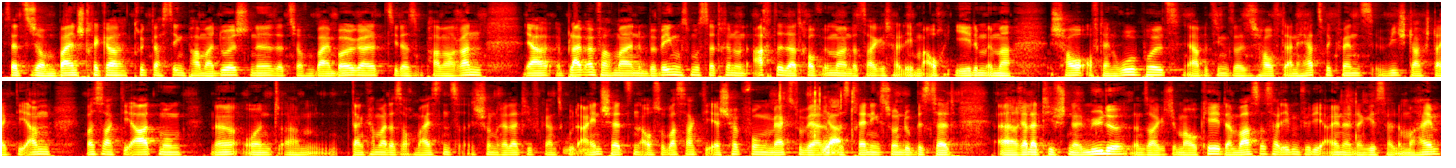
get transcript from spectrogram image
setz dich auf den Beinstrecker, drück das Ding ein paar Mal durch, ne? setz dich auf den Beinbeuger, zieh das ein paar Mal ran. Ja, bleib einfach mal in einem Bewegungsmuster drin und achte darauf immer, und das sage ich halt eben auch jedem immer, schau auf deinen Ruhepuls, ja, beziehungsweise schau auf deine Herzfrequenz, wie stark steigt die an, was sagt die Atmung, ne? Und ähm, dann kann man das auch meistens schon relativ ganz gut einschätzen. Auch so, was sagt die Erschöpfung? Merkst du während ja. des Trainings schon, du bist halt äh, relativ schnell müde, dann sage ich immer, okay, dann war's das halt eben für die Einheit, dann gehst du halt nochmal heim.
